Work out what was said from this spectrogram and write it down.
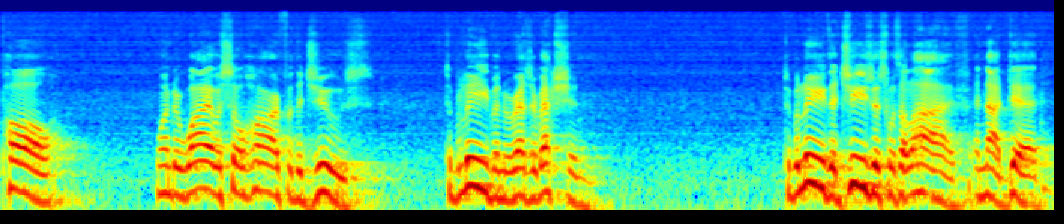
Paul wondered why it was so hard for the Jews to believe in the resurrection, to believe that Jesus was alive and not dead.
